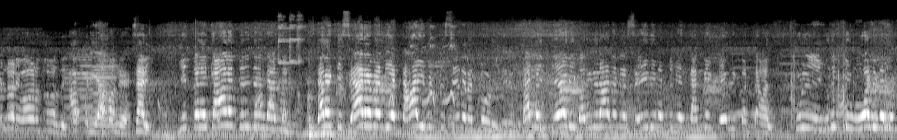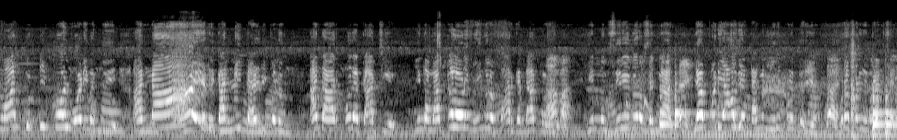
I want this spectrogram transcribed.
பின்னாடி வாகனத்துல வருது. அப்படியா? ஆமாங்க. சரி. இத்தனை காலம் தனக்கு சேர வேண்டிய தாய் விட்டு சீதனத்தோடு தன்னை தேடி வருகிறான் என்ற செய்தி மட்டும் என் தங்கை கேள்விப்பட்டால் துள்ளி குதித்து ஓடி வரும் மான் குட்டி போல் ஓடி வந்து அண்ணா என்று கண்ணி தழுவிக்கொள்ளும் அந்த அற்புத காட்சியை இந்த மக்களோடு நீங்களும் பார்க்கத்தான் இன்னும் சிறிது தூரம் சென்றால் aprender a ser.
